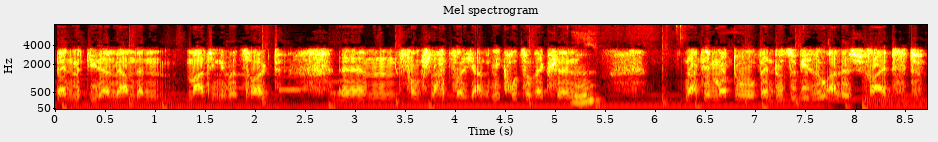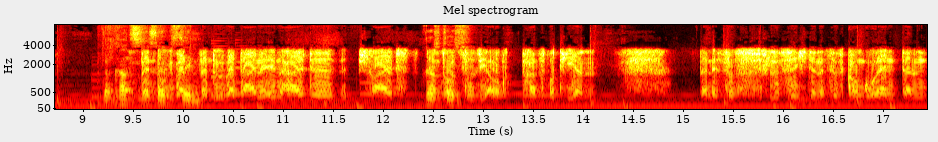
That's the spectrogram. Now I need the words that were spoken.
Bandmitgliedern, wir haben dann Martin überzeugt, ähm, vom Schlagzeug ans Mikro zu wechseln. Mhm. Nach dem Motto, wenn du sowieso alles schreibst, dann kannst du wenn, du über, wenn du über deine Inhalte schreibst, Richtig. dann sollst du sie auch transportieren dann ist das schlüssig, dann ist das kongruent, dann,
